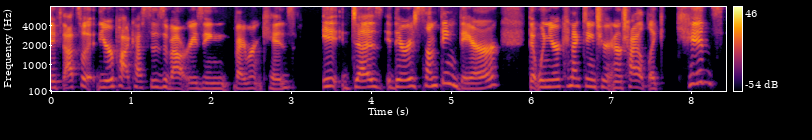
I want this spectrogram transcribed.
If that's what your podcast is about raising vibrant kids, it does there is something there that when you're connecting to your inner child, like kids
